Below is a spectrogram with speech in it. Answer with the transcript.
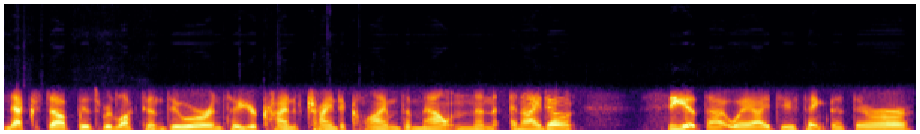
next up is reluctant doer, and so you're kind of trying to climb the mountain. And, and I don't see it that way. I do think that there are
